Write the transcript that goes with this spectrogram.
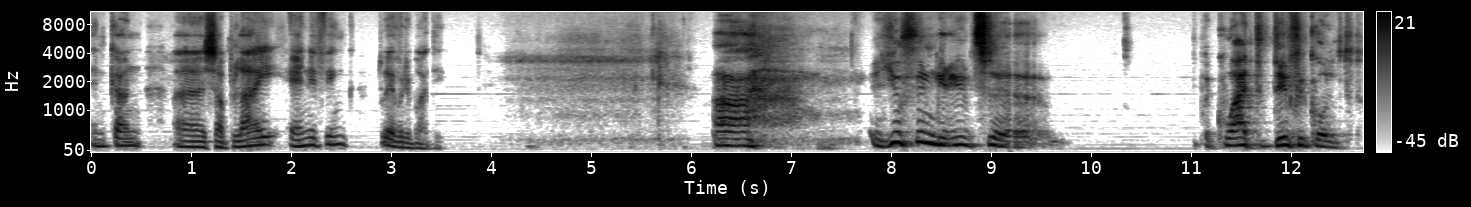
and can uh, supply anything to everybody. Uh, you think it's uh, quite difficult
